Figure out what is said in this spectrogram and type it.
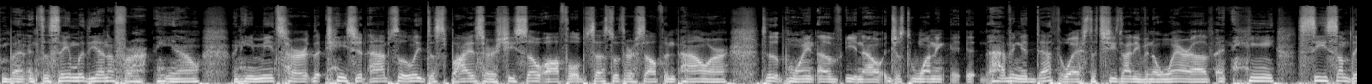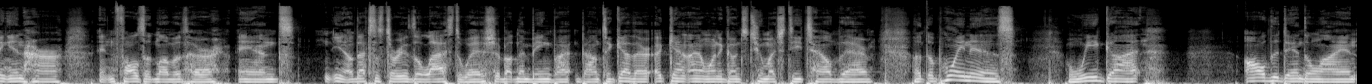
But it's the same with Yennefer, you know, when he meets her, that he should absolutely despise her. She's so awful, obsessed with herself and power to the point of, you know, just wanting, having a death wish that she's not even aware of. And he sees something in her and falls in love with her. And, you know, that's the story of The Last Wish about them being bound together. Again, I don't want to go into too much detail there. But the point is, we got all the dandelion,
